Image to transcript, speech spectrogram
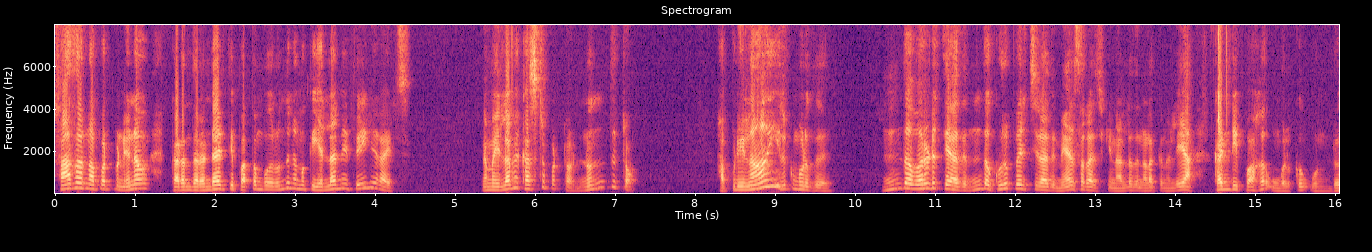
சாதாரண அப்பார்ட்மெண்ட் ஏன்னா கடந்த ரெண்டாயிரத்தி பத்தொம்போதுல வந்து நமக்கு எல்லாமே ஃபெயிலியர் ஆயிடுச்சு. நம்ம எல்லாமே கஷ்டப்பட்டோம் நொந்துட்டோம். அப்படிலாம் இருக்கும் பொழுது இந்த வருடத்தையாவது இந்த குரு அது மேசராசிக்கு நல்லது நடக்கணும் இல்லையா? கண்டிப்பாக உங்களுக்கு உண்டு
